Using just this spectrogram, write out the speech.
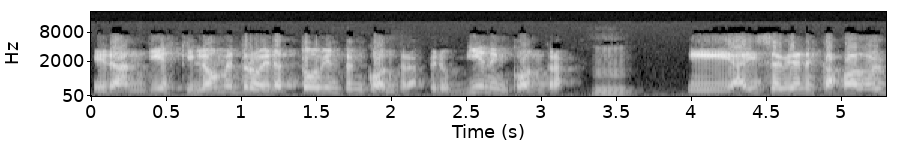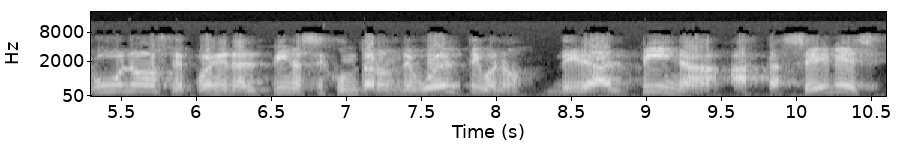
eran 10 kilómetros, era todo viento en contra, pero bien en contra. Mm. Y ahí se habían escapado algunos, después en Alpina se juntaron de vuelta y bueno, de Alpina hasta Ceres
